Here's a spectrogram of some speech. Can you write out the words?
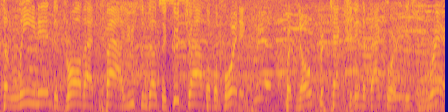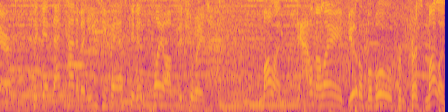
to lean in to draw that foul. Houston does a good job of avoiding, but no protection in the backcourt. It's rare to get that kind of an easy basket in playoff situations. Mullin down the lane. Beautiful move from Chris Mullin.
